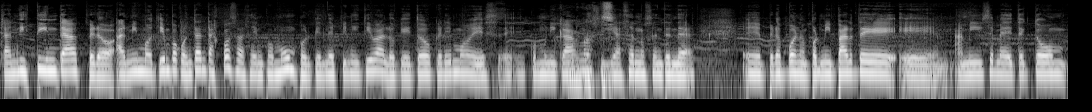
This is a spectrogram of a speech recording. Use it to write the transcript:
tan distintas, pero al mismo tiempo con tantas cosas en común, porque en definitiva lo que todos queremos es eh, comunicarnos y hacernos entender. Eh, pero bueno, por mi parte, eh, a mí se me detectó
